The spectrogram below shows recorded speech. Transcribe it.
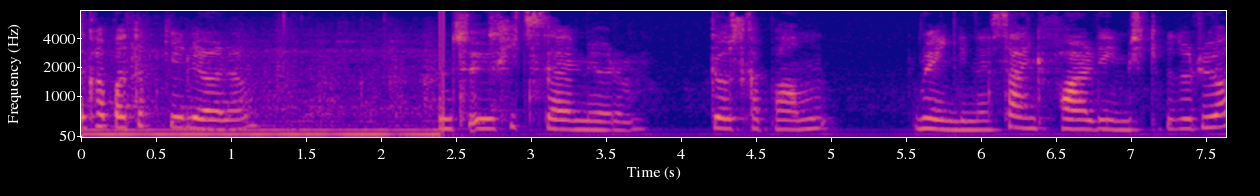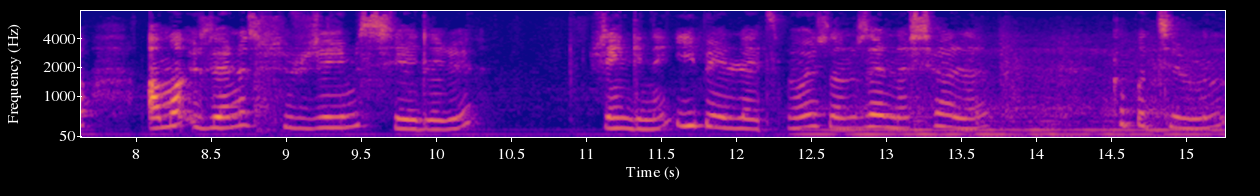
Bunu kapatıp geliyorum. Görüntüyü hiç sevmiyorum. Göz kapağımın rengine sanki farlıymış gibi duruyor. Ama üzerine süreceğimiz şeyleri rengini iyi belli etmiyor. O yüzden üzerine şöyle kapatırımın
